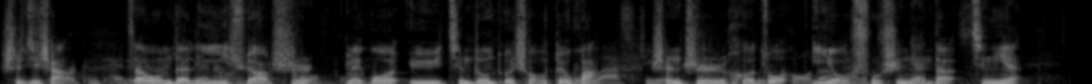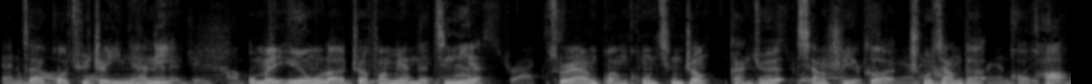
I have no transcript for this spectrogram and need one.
实际上，在我们的利益需要时，美国与竞争对手对话甚至合作已有数十年的经验。在过去这一年里，我们运用了这方面的经验。虽然管控竞争感觉像是一个抽象的口号，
